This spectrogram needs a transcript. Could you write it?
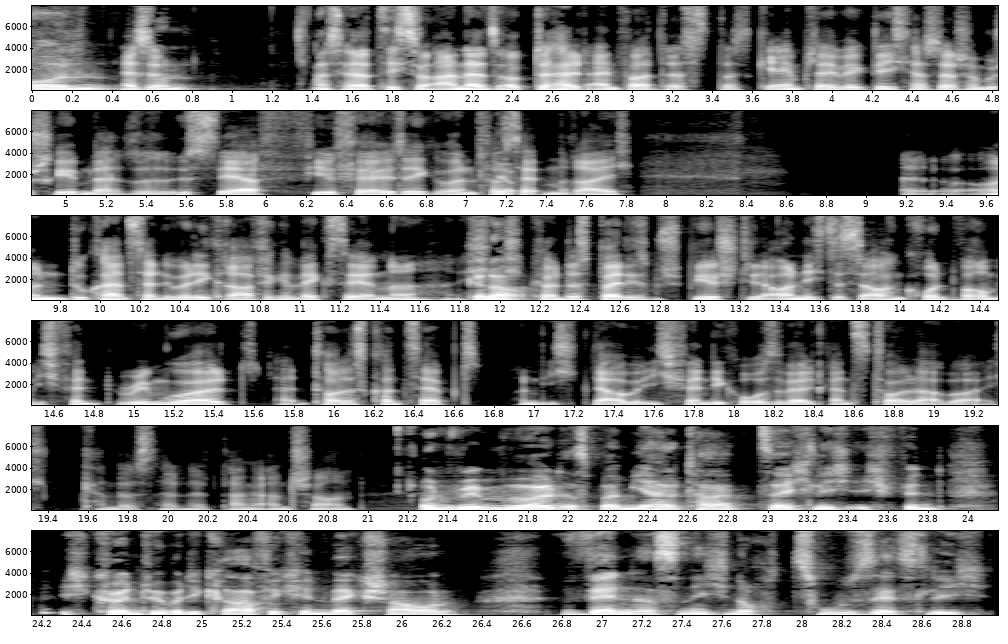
Und, also, und es hört sich so an, als ob du halt einfach das, das Gameplay wirklich, hast du ja schon beschrieben, das ist sehr vielfältig und facettenreich. Ja. Äh, und du kannst halt über die Grafik hinwegsehen, ne? Ich, genau. Ich könnte es bei diesem Spielstil auch nicht. Das ist auch ein Grund, warum ich finde Rimworld ein tolles Konzept und ich glaube, ich fände die große Welt ganz toll, aber ich kann das halt nicht lange anschauen. Und Rimworld ist bei mir halt tatsächlich, ich finde, ich könnte über die Grafik hinwegschauen, wenn es nicht noch zusätzlich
